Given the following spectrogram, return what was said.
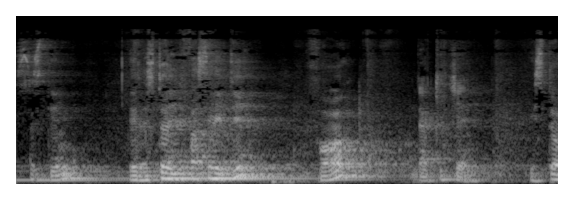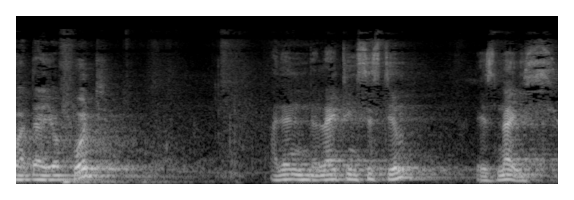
system. There's a storage facility for the kitchen. You store there your food, and then the lighting system is nice.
